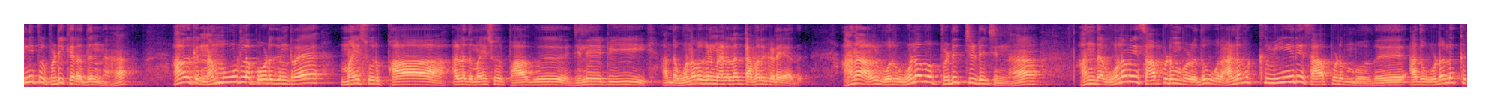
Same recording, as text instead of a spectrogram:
இனிப்பு பிடிக்கிறதுன்னா அவருக்கு நம்ம ஊரில் போடுகின்ற மைசூர் பா அல்லது மைசூர் பாகு ஜிலேபி அந்த உணவுகள் மேலெல்லாம் தவறு கிடையாது. ஆனால் ஒரு உணவு பிடிச்சிடுச்சுன்னா அந்த உணவை சாப்பிடும் பொழுது ஒரு அளவுக்கு மீறி சாப்பிடும்போது அது உடலுக்கு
